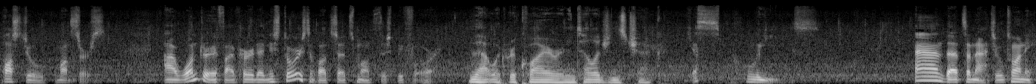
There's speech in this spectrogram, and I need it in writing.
pustule monsters. I wonder if I've heard any stories about such monsters before. That would require an intelligence check. Yes, please. And that's a natural 20.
